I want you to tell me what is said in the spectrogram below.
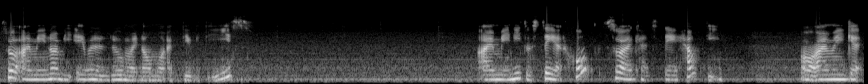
So I may not be able to do my normal activities. I may need to stay at home so I can stay healthy. Or I may get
